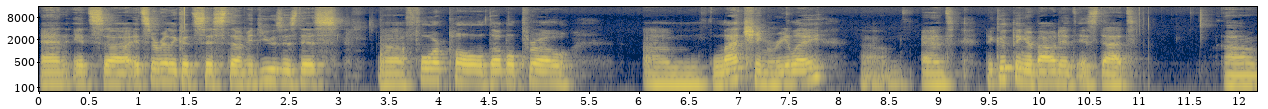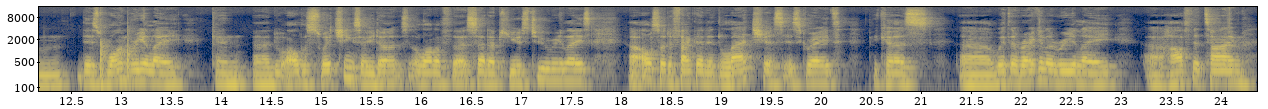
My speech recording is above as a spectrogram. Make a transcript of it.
and it's uh, it's a really good system. It uses this uh, four pole double throw um, latching relay, um, and the good thing about it is that um, this one relay can uh, do all the switching. So you don't. A lot of setups use two relays. Uh, also, the fact that it latches is great because uh, with a regular relay, uh, half the time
